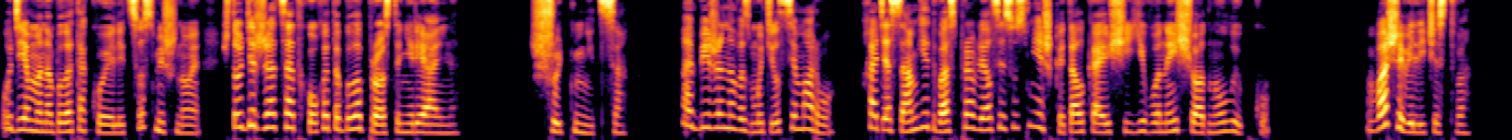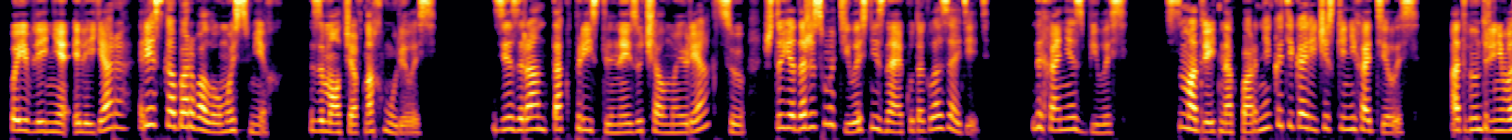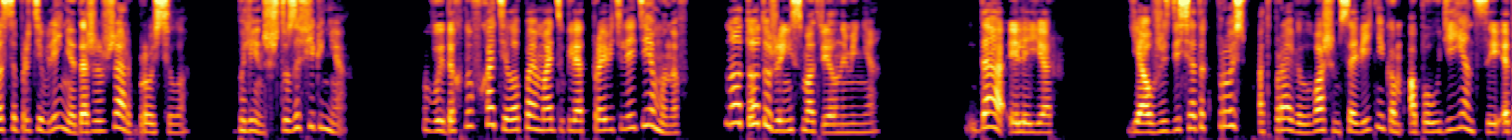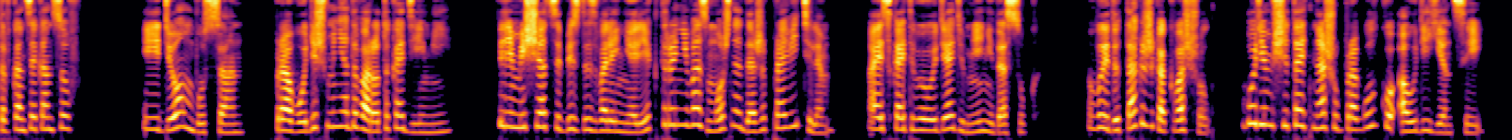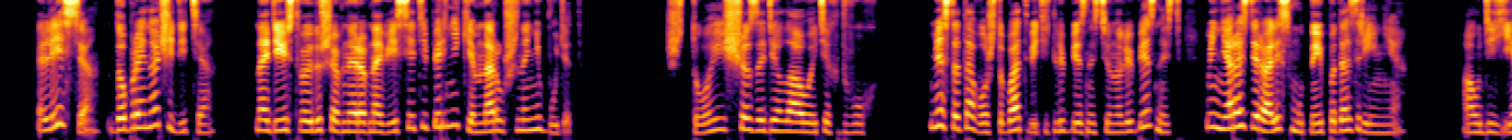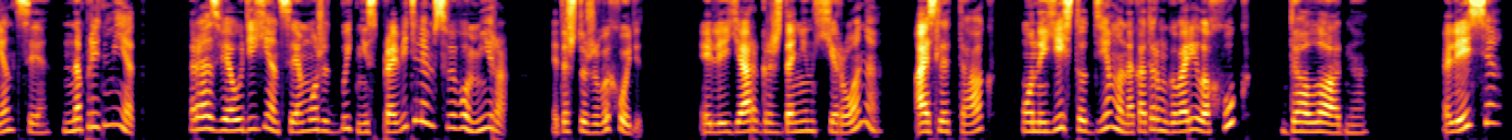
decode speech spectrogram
У демона было такое лицо смешное, что удержаться от хохота было просто нереально. «Шутница!» Обиженно возмутился Моро, хотя сам едва справлялся с усмешкой, толкающей его на еще одну улыбку. «Ваше Величество!» Появление Элияра резко оборвало мой смех. Замолчав, нахмурилась. Зизран так пристально изучал мою реакцию, что я даже смутилась, не зная, куда глаза деть. Дыхание сбилось. Смотреть на парня категорически не хотелось. От внутреннего сопротивления даже в жар бросило. Блин, что за фигня? Выдохнув, хотела поймать взгляд правителя демонов, но тот уже не смотрел на меня. «Да, Элияр», я уже с десяток просьб отправил вашим советникам об аудиенции, это в конце концов. Идем, Бусан, проводишь меня до ворот Академии. Перемещаться без дозволения ректора невозможно даже правителям, а искать твоего дядю мне не досуг. Выйду так же, как вошел. Будем считать нашу прогулку аудиенцией. Леся, доброй ночи, дитя. Надеюсь, твое душевное равновесие теперь никем нарушено не будет. Что еще за дела у этих двух? Вместо того, чтобы ответить любезностью на любезность, меня раздирали смутные подозрения. Аудиенция? На предмет. Разве аудиенция может быть не справителем своего мира? Это что же выходит? Или яр гражданин Херона? А если так, он и есть тот демон, о котором говорила Хук? Да ладно. Леся?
